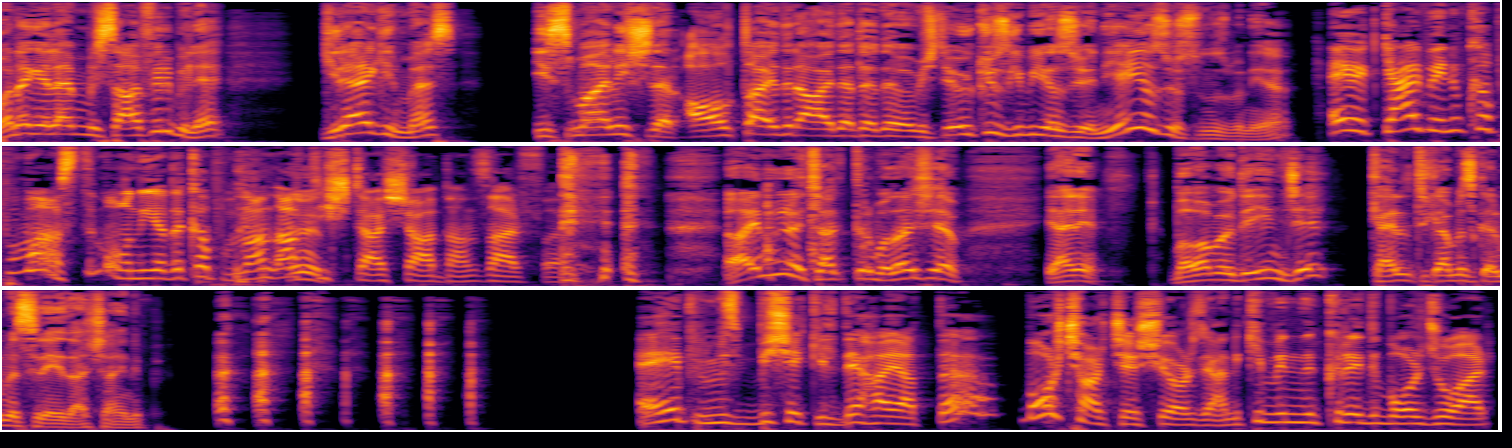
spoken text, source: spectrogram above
Bana gelen misafir bile girer girmez İsmail İşler 6 aydır aidat ödememiş diye öküz gibi yazıyor. Niye yazıyorsunuz bunu ya? Evet gel benim kapıma astım onu ya da kapımdan at Evet. işte aşağıdan zarfı. Aynen öyle çaktırmadan şey yap. Yani babam ödeyince kendi tükenmez kaleme sıraydı aşağı inip. E, hepimiz bir şekilde hayatta borç harç yaşıyoruz yani. Kiminin kredi borcu var.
